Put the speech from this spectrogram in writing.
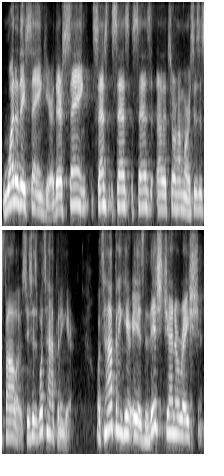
What are they saying here? They're saying, says, says, says uh, the Tzror Hamor, says as follows. He says, what's happening here? What's happening here is this generation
